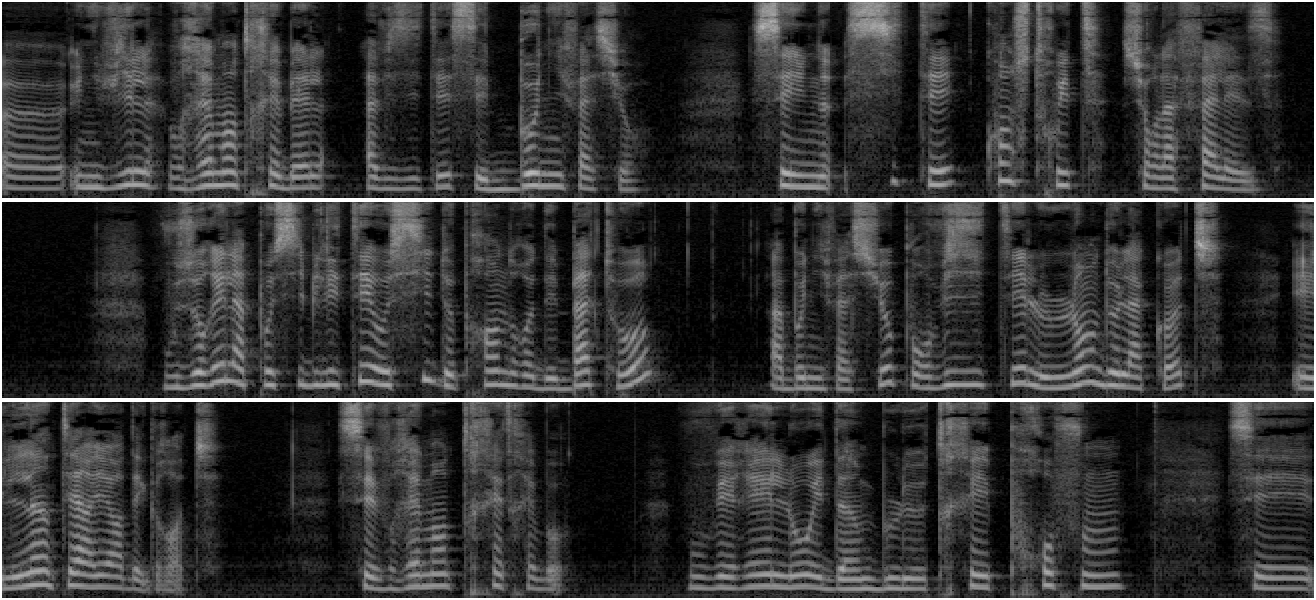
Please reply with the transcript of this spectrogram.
euh, une ville vraiment très belle à visiter, c'est Bonifacio. C'est une cité construite sur la falaise. Vous aurez la possibilité aussi de prendre des bateaux Bonifacio pour visiter le long de la côte et l'intérieur des grottes. C'est vraiment très très beau. Vous verrez, l'eau est d'un bleu très profond. C'est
